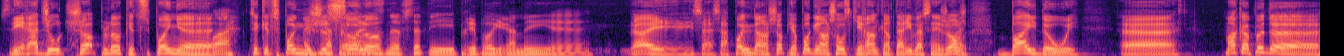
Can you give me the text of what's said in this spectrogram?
C'est des radios de shop là, que tu pognes, euh, Ouais. tu sais que tu pognes Avec juste ça là. 99.7 est préprogrammé. euh, ça, ça pogne dans le shop. Il n'y a pas grand-chose qui rentre quand tu arrives à Saint-Georges. By the way. Euh, manque un peu de,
